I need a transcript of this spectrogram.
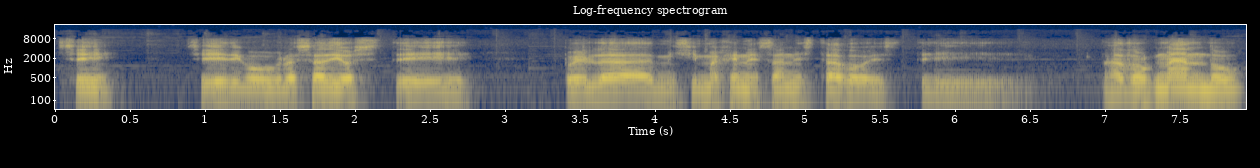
Sí, Sí, digo, gracias a Dios, este, pues mis imágenes han estado este, adornando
